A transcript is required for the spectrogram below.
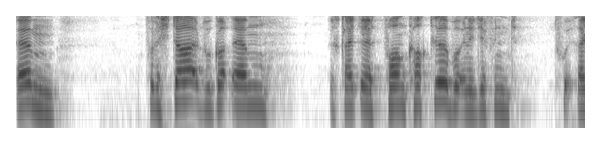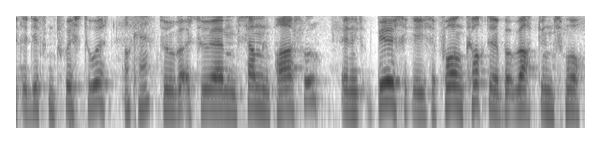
Um, for the start, we've got um, it's like a prawn cocktail, but in a different twi- like a different twist to it. Okay. So we've got to um, salmon parcel, and it's basically it's a prawn cocktail but wrapped in smoke,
